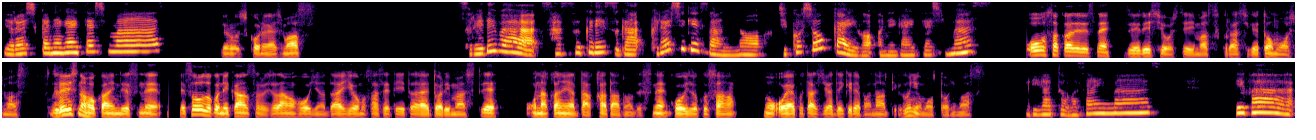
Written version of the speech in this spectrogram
よろしくお願いいたしますよろしくお願いします。それでは早速ですが倉重さんの自己紹介をお願いいたします大阪でですね、税理士をしています、倉重と申します。税理士の他にですね、相続に関する社団法人の代表もさせていただいておりまして、お亡くなりになった方のですね、ご遺族さんのお役立ちができればなというふうに思っております。ありがとうございます。では、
